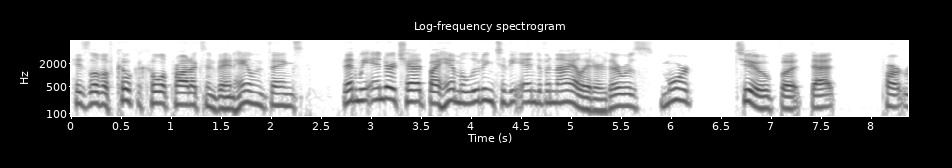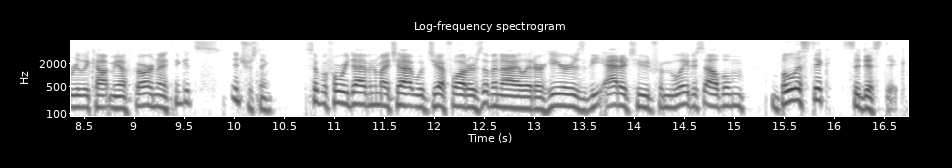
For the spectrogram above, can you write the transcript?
his love of Coca Cola products and Van Halen things. Then we end our chat by him alluding to the end of Annihilator. There was more too, but that part really caught me off guard, and I think it's interesting. So before we dive into my chat with Jeff Waters of Annihilator, here is the attitude from the latest album, Ballistic Sadistic.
